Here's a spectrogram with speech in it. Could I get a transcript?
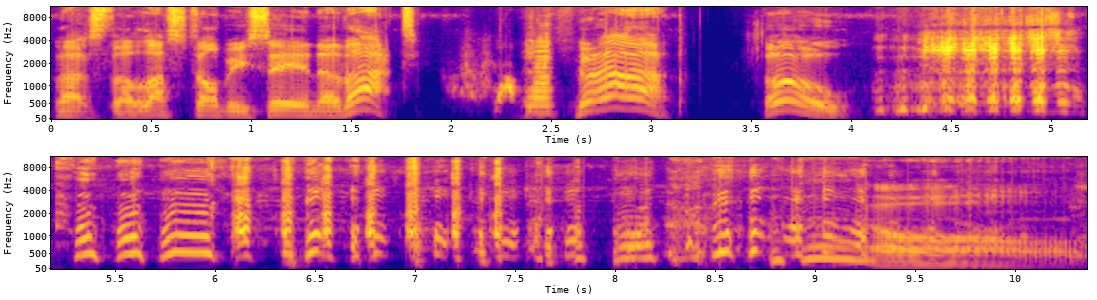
That's the last I'll be seeing of that. ah! Oh! oh.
